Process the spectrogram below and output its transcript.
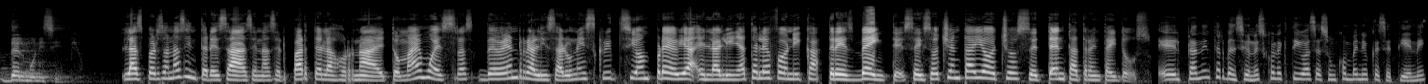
del municipio. Las personas interesadas en hacer parte de la jornada de toma de muestras deben realizar una inscripción previa en la línea telefónica 320-688-7032. El plan de intervenciones colectivas es un convenio que se tiene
